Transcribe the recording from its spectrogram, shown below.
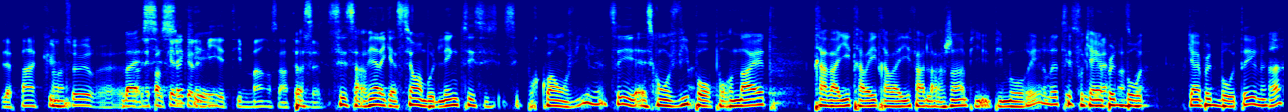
le pan culture euh, Ben, n'importe quelle économie est- est... immense en termes Parce de... ça revient à la question en bout de ligne, c'est pourquoi on vit. Est-ce qu'on vit pour, pour naître, travailler, travailler, travailler, faire de l'argent, puis, puis mourir, là, faut qu'il y ait un peu de beauté. Faut qu'il y ait un peu de beauté, là. Hein?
